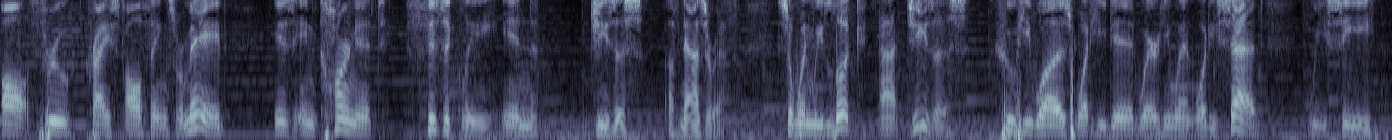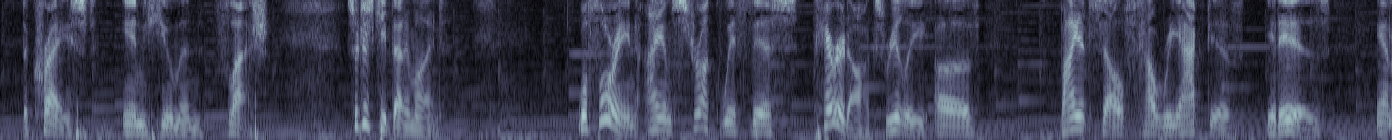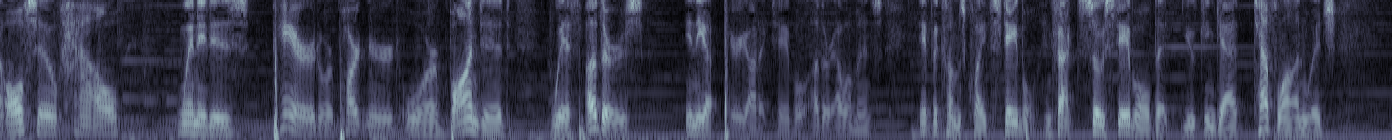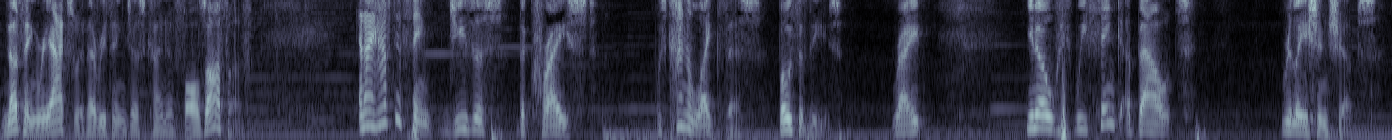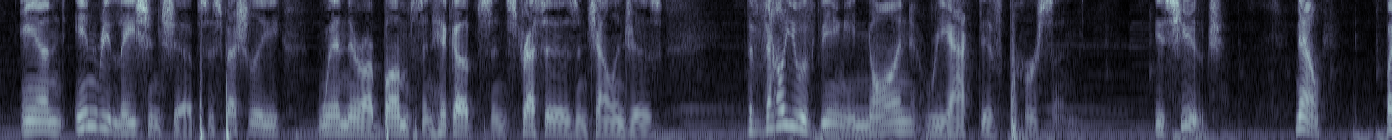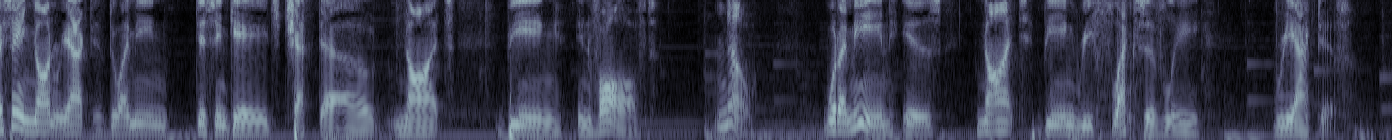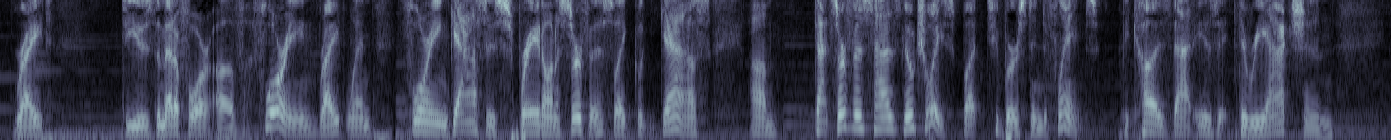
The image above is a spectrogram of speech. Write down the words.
all through Christ all things were made, is incarnate physically in Jesus of Nazareth. So when we look at Jesus, who he was, what he did, where he went, what he said, we see the Christ in human flesh. So just keep that in mind. Well, fluorine, I am struck with this paradox, really, of by itself how reactive it is, and also how, when it is paired or partnered or bonded with others in the periodic table, other elements, it becomes quite stable. In fact, so stable that you can get Teflon, which nothing reacts with, everything just kind of falls off of. And I have to think Jesus the Christ was kind of like this, both of these, right? You know, we think about relationships, and in relationships, especially when there are bumps and hiccups and stresses and challenges, the value of being a non reactive person is huge. Now, by saying non reactive, do I mean disengaged, checked out, not being involved. No. What I mean is not being reflexively reactive, right? To use the metaphor of fluorine, right? When fluorine gas is sprayed on a surface like gas, um, that surface has no choice but to burst into flames because that is the reaction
